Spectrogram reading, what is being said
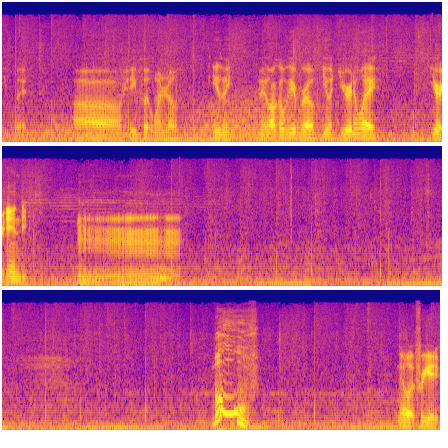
he put. Oh, he put one of those. Excuse me. Let me walk over here, bro. You you're in the way. You're in the. Mm. Move. No? Forget it.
